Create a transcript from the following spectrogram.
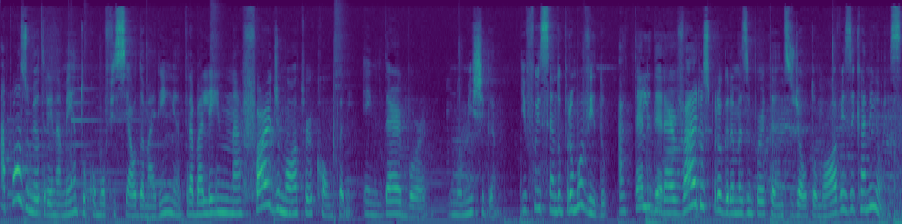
Após o meu treinamento como oficial da Marinha, trabalhei na Ford Motor Company em Dearborn, no Michigan, e fui sendo promovido até liderar vários programas importantes de automóveis e caminhões,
